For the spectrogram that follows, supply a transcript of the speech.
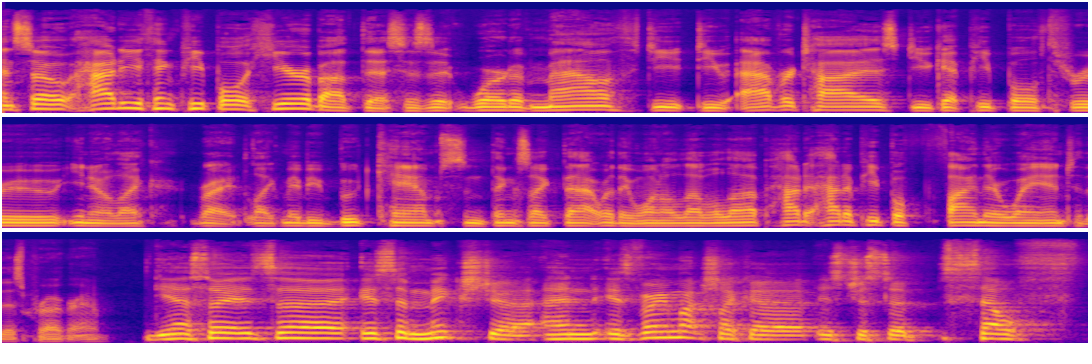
And so, how do you think people hear about this? Is it word of mouth? Do you, do you advertise? Do you get people through, you know, like, right, like maybe boot camps and things like that where they want to level up? How do, how do people find their way into this program? Yeah, so it's a, it's a mixture and it's very much like a, it's just a self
